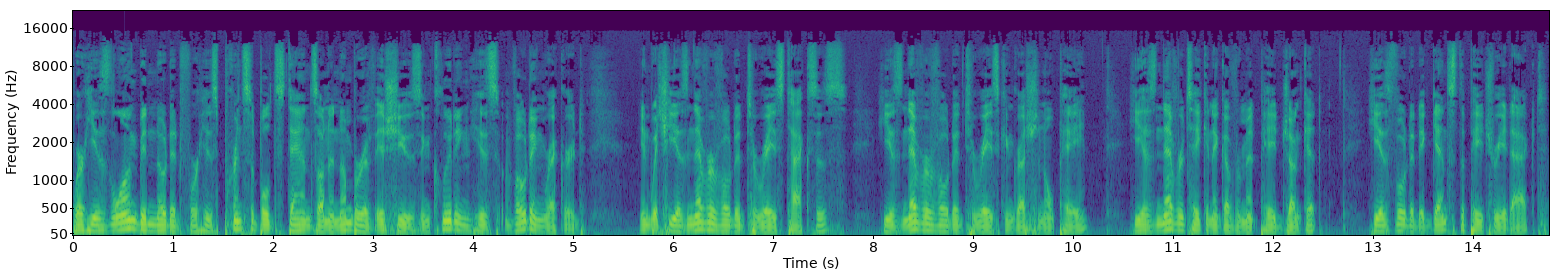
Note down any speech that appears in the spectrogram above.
where he has long been noted for his principled stands on a number of issues, including his voting record, in which he has never voted to raise taxes, he has never voted to raise congressional pay, he has never taken a government paid junket, he has voted against the Patriot Act,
